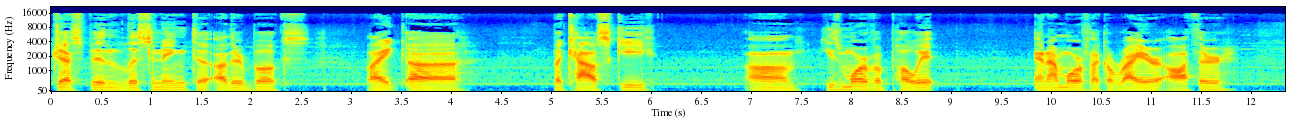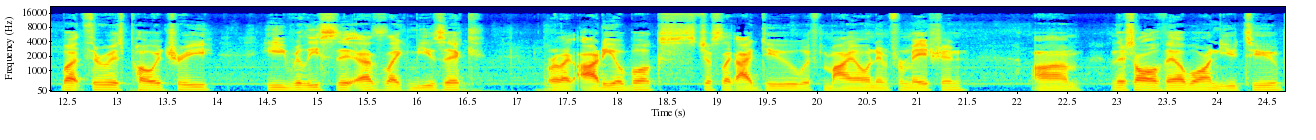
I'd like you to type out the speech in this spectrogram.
just been listening to other books like uh, Bukowski. Um, he's more of a poet, and I'm more of like a writer author. But through his poetry, he released it as like music or like audiobooks just like I do with my own information. Um, and it's all available on YouTube.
